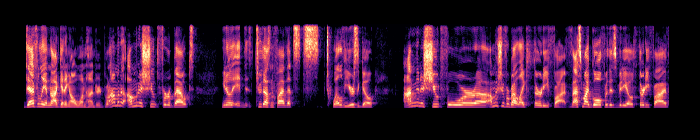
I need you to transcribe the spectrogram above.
Definitely I'm not getting all 100, but I'm going to I'm to shoot for about, you know, it, 2005, that's 12 years ago. I'm to shoot for, uh, I'm to shoot for about like 35. That's my goal for this video, 35.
